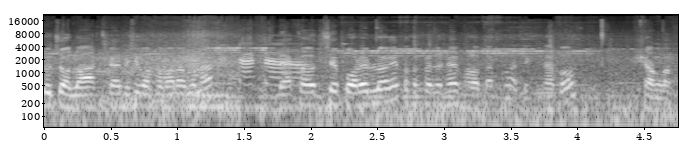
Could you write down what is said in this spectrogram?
তো চলো আজকে আর বেশি কথা বাড়াবো না। দেখা হচ্ছে পরের ব্লগে ততক্ষণ সবাই ভালো থাকো আর দেখতে থাকো। সংবাদ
